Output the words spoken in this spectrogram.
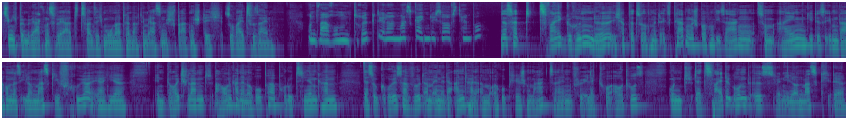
ziemlich bemerkenswert, 20 Monate nach dem ersten Spatenstich so weit zu sein. Und warum drückt Elon Musk eigentlich so aufs Tempo? Das hat zwei Gründe. Ich habe dazu auch mit Experten gesprochen, die sagen, zum einen geht es eben darum, dass Elon Musk, je früher er hier in Deutschland bauen kann, in Europa produzieren kann, desto größer wird am Ende der Anteil am europäischen Markt sein für Elektroautos. Und der zweite Grund ist, wenn Elon Musk, der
